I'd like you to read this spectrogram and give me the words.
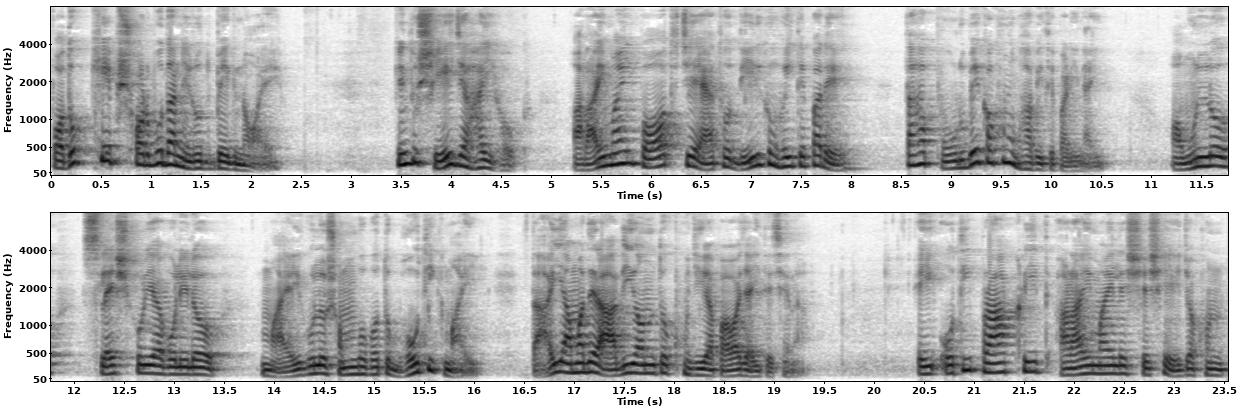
পদক্ষেপ সর্বদা নিরুদ্বেগ নয়। কিন্তু সে যাহাই হোক আড়াই মাইল পথ যে এত দীর্ঘ হইতে পারে, তাহা পূর্বে কখনো ভাবিতে পারি নাই। অমূল্য শ্লেষ করিয়া বলিল, মাইলগুলো সম্ভবত ভৌতিক মাইল, তাই আমাদের আদি অন্ত খুঁজিয়া পাওয়া যাইতেছে না। এই অতি প্রাকৃত আড়াই মাইলের শেষে যখন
